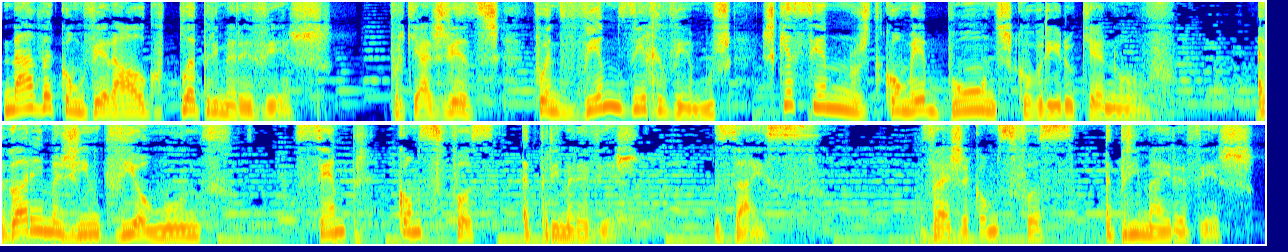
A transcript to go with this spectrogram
Nada como ver algo pela primeira vez. Porque às vezes, quando vemos e revemos, esquecemos-nos de como é bom descobrir o que é novo. Agora imagine que viu o mundo sempre como se fosse a primeira vez. Zais. Veja como se fosse a primeira vez.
